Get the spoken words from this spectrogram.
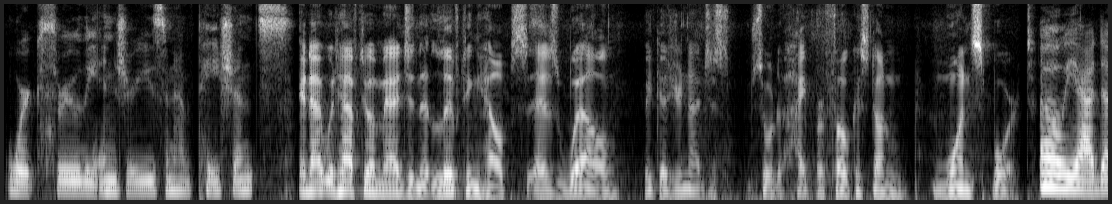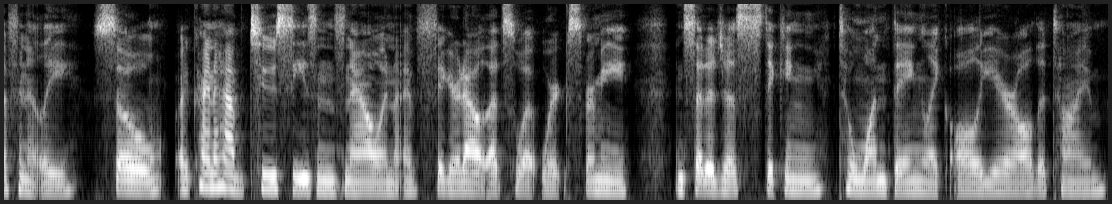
work through the injuries and have patience. And I would have to imagine that lifting helps as well because you're not just sort of hyper focused on one sport. Oh, yeah, definitely. So I kind of have two seasons now, and I've figured out that's what works for me instead of just sticking to one thing like all year, all the time.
